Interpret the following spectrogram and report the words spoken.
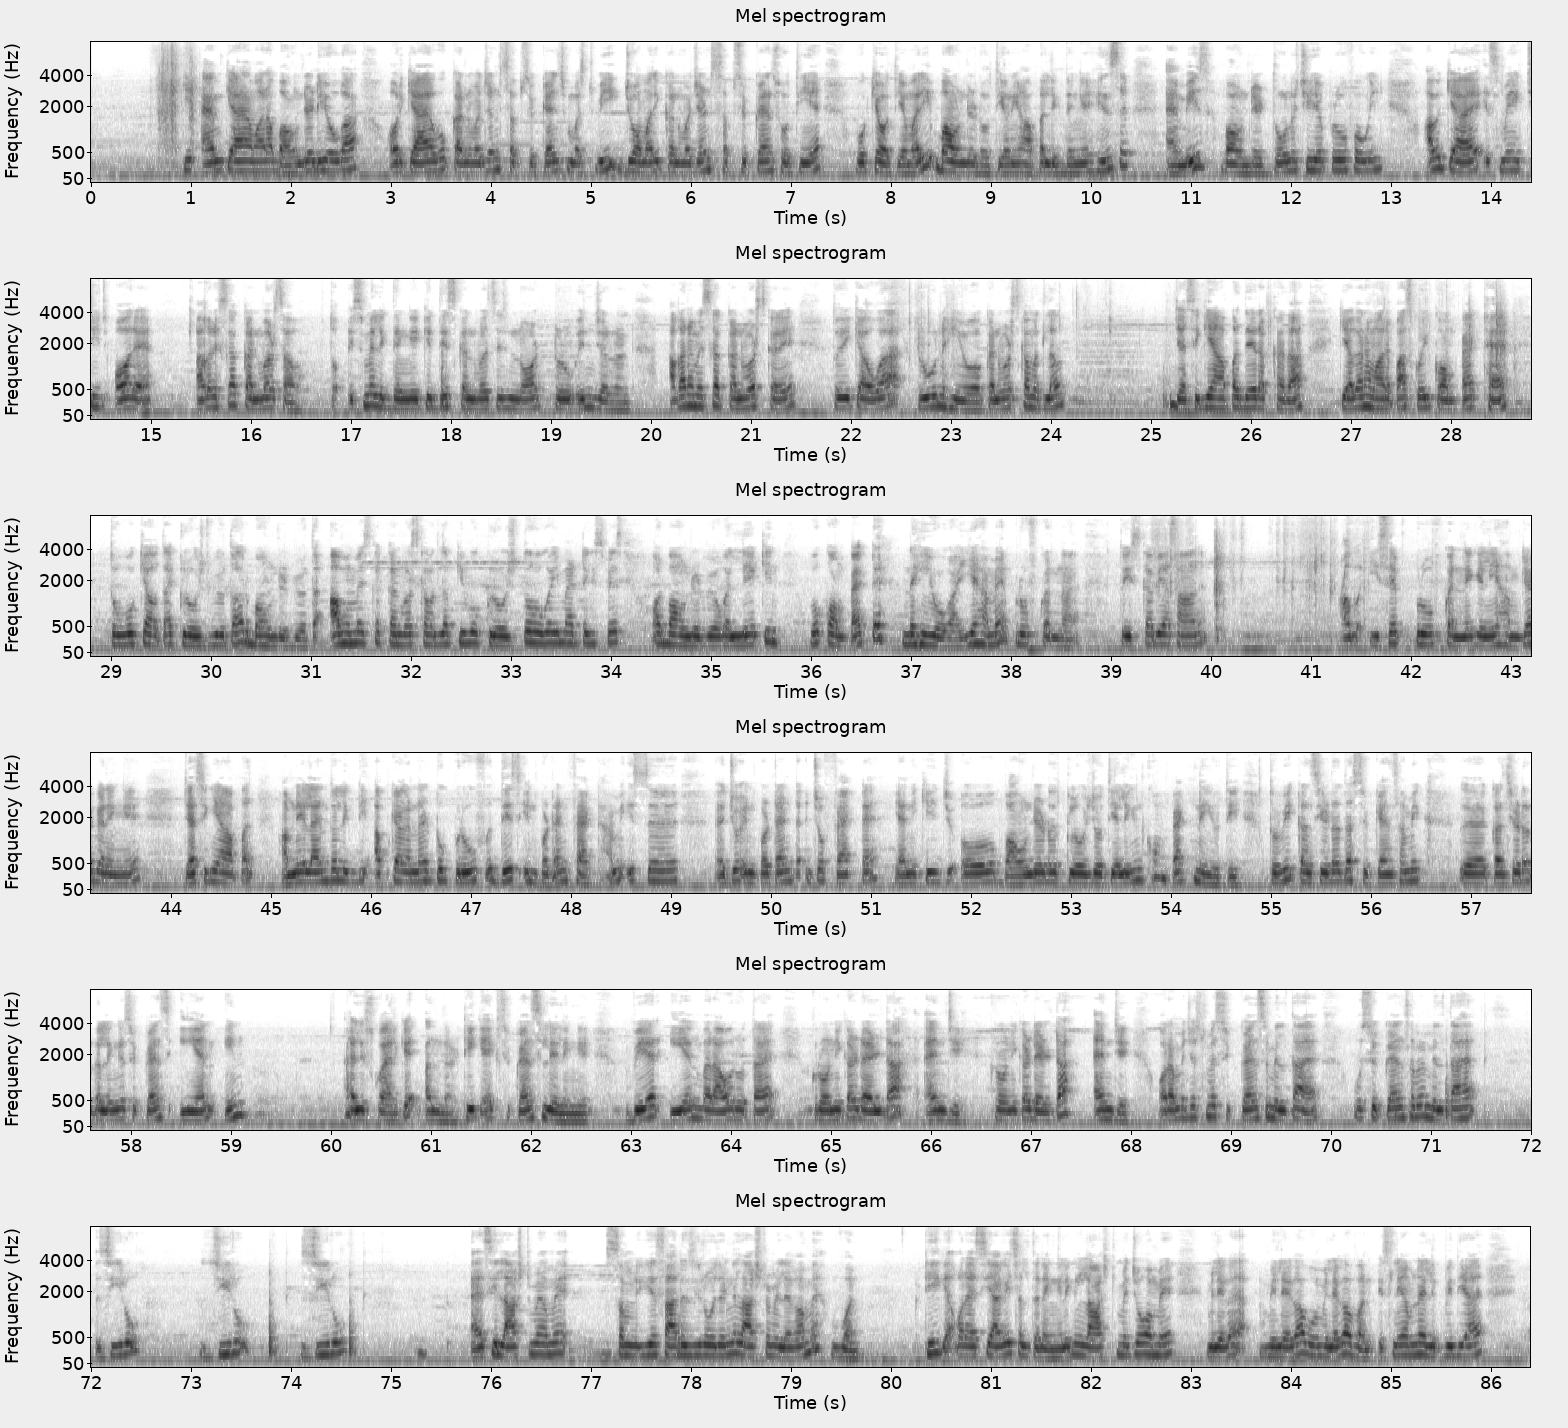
कि एम क्या है हमारा बाउंडेड ही होगा और क्या है वो कन्वर्जेंट सब्सिक्वेंस मस्ट बी जो हमारी कन्वर्जेंट सब्सिक्वेंस होती है, वो क्या होती है? हमारी बाउंडेड होती है और यहाँ पर लिख देंगे हिंस एम इज़ बाउंडेड दोनों चीज़ें प्रूफ हो गई। अब क्या है, इसमें एक चीज़ और है, अगर इसका कन्वर्स आओ तो इसमें लिख देंगे कि this converse is not true in general अगर हम इसका कन्वर्स करें तो ये क्या होगा ट्रू नहीं होगा कन्वर्स का मतलब जैसे कि यहाँ पर दे रखा था कि अगर हमारे पास कोई कॉम्पैक्ट है तो वो क्या होता है? क्लोज्ड भी होता है और बाउंडेड भी होता है। अब हमें इसका कन्वर्स का मतलब कि वो क्लोज तो होगा ही मैट्रिक स्पेस और बाउंडेड भी होगा, लेकिन वो कॉम्पैक्ट नहीं होगा। ये हमें प्रूफ करना है। तो इसका भी आसान है। अब इसे प्रूफ करने के लिए हम क्या करेंगे? जैसे कि यहाँ पर हमने लाइन तो लिख दी। अब क्या करना है? To proof this important fact हम इस जो इम्पोर्टेंट जो फैक्ट है, यानी कि जो बाउंडेड और क्लोज होती है, लेकिन कॉम्पैक्ट नहीं होती तो वी कंसिडर द सिक्वेंस हम एक कंसिडर कर लेंगे sequence E N in L square के अंदर, ठीक है? एक सिक्वेंस ले लेंगे वेयर ई एन बराबर होता है Kronecker delta N J Kronecker delta N J और हमें जो इसमें सिक्वेंस मिलता है, वो सिक्वेंस हमें मिलता है ज़ीरो ज़ीरो ज़ीरो ऐसी लास्ट में हमें सम, ये सारे ज़ीरो हो जाएँगे लास्ट में मिलेगा हमें वन ठीक है? और ऐसे आगे चलते रहेंगे, लेकिन लास्ट में जो हमें मिलेगा मिलेगा, वो मिलेगा वन इसलिए हमने लिख भी दिया है,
